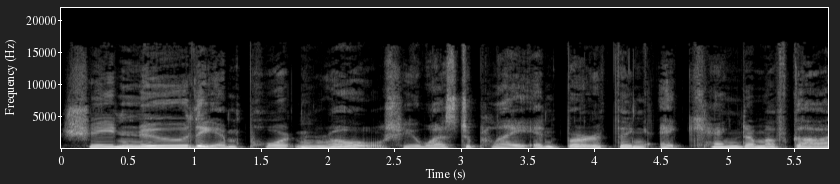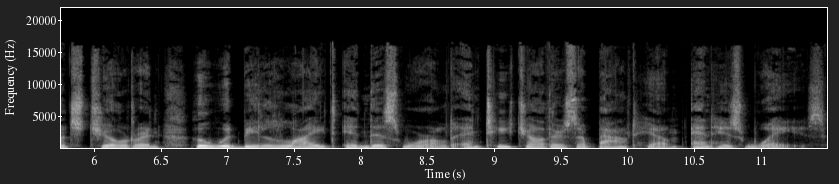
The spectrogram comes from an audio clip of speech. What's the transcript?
She knew the important role she was to play in birthing a kingdom of God's children who would be light in this world and teach others about Him and His ways.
